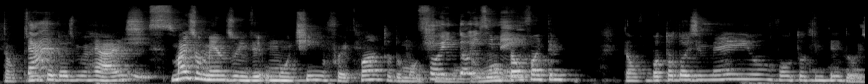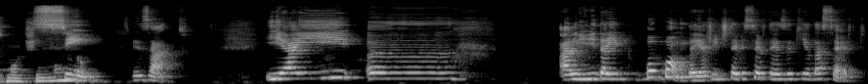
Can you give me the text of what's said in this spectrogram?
Então, 32 mil reais. Isso. Mais ou menos o, inve- o montinho foi quanto do montinho? Foi dois Então, o montão foi 30. Então, botou 2,5, voltou 32. Montinho, montão. Sim, exato. E aí, ah, ali daí, bo- bom, daí a gente teve certeza que ia dar certo.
